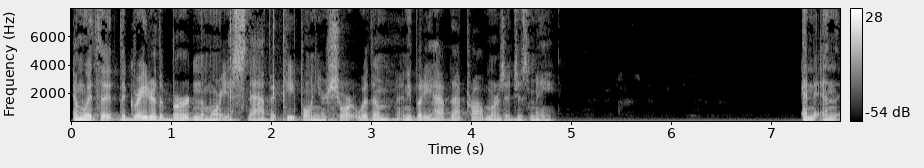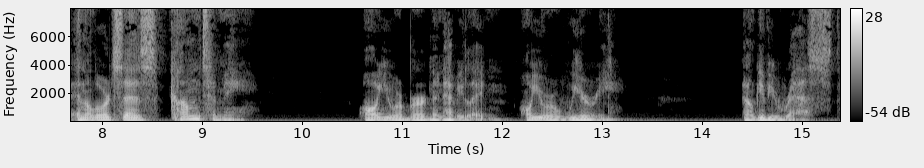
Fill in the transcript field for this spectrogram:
And with the, the greater the burden, the more you snap at people and you're short with them. Anybody have that problem, or is it just me? And, and, and the Lord says, Come to me, all you are burdened and heavy laden all you are weary, and I'll give you rest.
